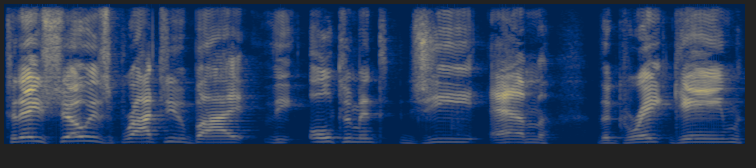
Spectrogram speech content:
Today's show is brought to you by the Ultimate GM, the great game.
